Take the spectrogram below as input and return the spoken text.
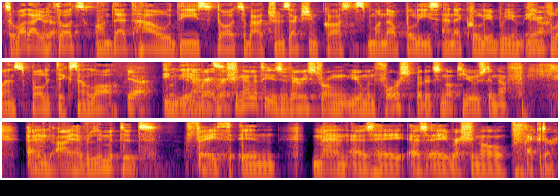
So what are your yeah. thoughts on that? How these thoughts about transaction costs, monopolies, and equilibrium yeah. influence politics and law? Yeah. In the know, rationality is a very strong human force, but it's not used enough. And okay. I have limited faith in man as a as a rational actor.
